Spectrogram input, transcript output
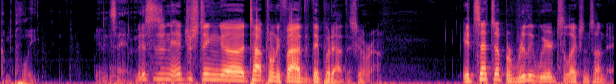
complete insanity. This is an interesting uh, top twenty-five that they put out this go around. It sets up a really weird selection Sunday.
